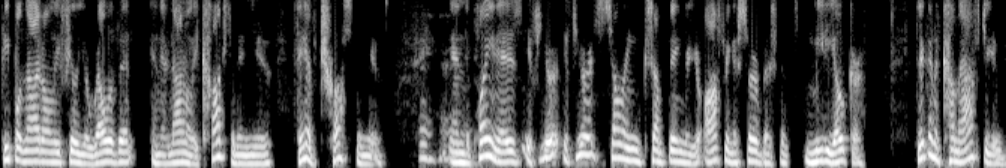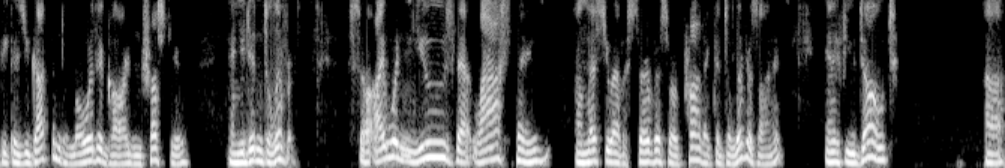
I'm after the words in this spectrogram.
people not only feel you're relevant and they're not only confident in you, they have trust in you. Mm-hmm. And the point is, if you're if you're selling something or you're offering a service that's mediocre, they're going to come after you because you got them to lower their guard and trust you, and you didn't deliver. So I wouldn't use that last thing unless you have a service or a product that delivers on it. And if you don't, uh,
